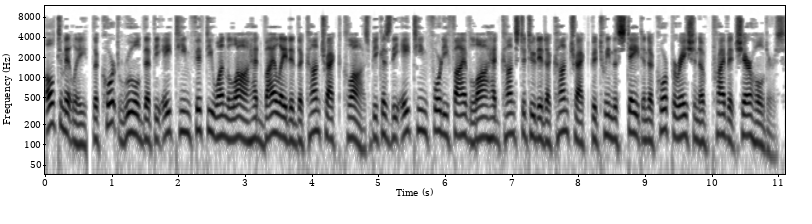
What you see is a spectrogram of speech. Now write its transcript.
Ultimately, the court ruled that the 1851 law had violated the contract clause because the 1845 law had constituted a contract between the state and a corporation of private shareholders.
